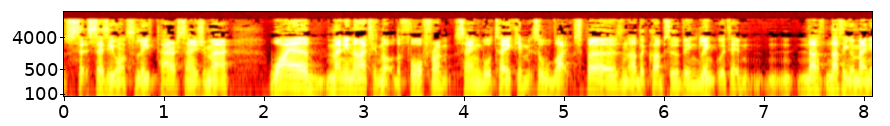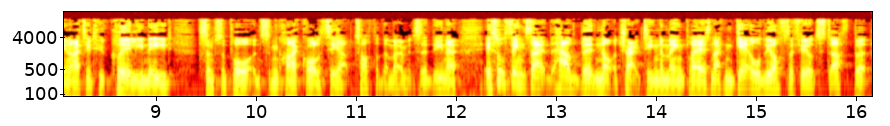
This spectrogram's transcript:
says he wants to leave Paris Saint Germain. Why are Man United not at the forefront saying we'll take him? It's all like Spurs and other clubs who are being linked with him. No- nothing with Man United, who clearly need some support and some high quality up top at the moment. So you know, it's all things like how they're not attracting the main players, and I can get all the off the field stuff. But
